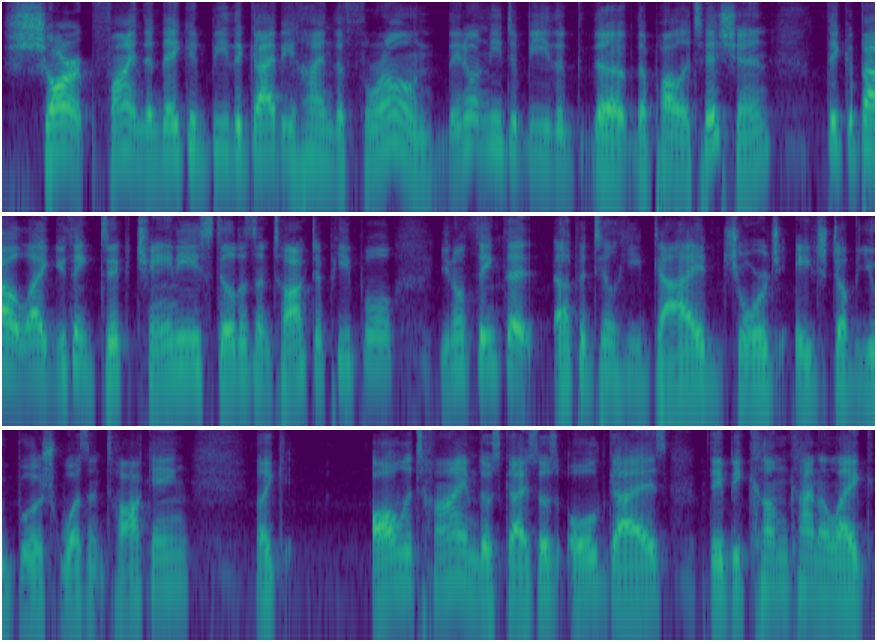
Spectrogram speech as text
Sharp, fine. Then they could be the guy behind the throne. They don't need to be the, the, the politician. Think about, like, you think Dick Cheney still doesn't talk to people? You don't think that up until he died, George H.W. Bush wasn't talking? Like, all the time those guys those old guys they become kind of like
